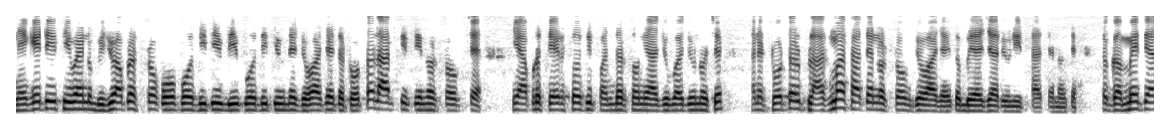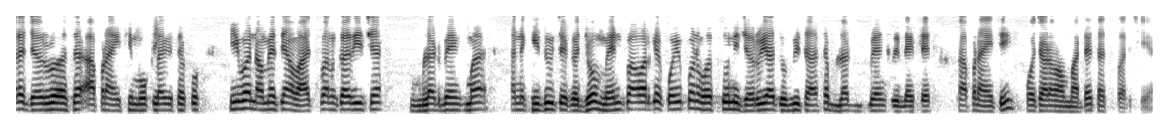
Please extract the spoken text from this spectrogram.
નેગેટિવ સિવાયનો બીજો આપણો સ્ટોક ઓ પોઝિટિવ બી પોઝિટિવને જોવા જાય તો ટોટલ આરસીસીનો સ્ટોક છે એ આપણો તેરસોથી પંદરસોની આજુબાજુનો છે અને ટોટલ પ્લાઝમા સાથેનો સ્ટોક જોવા જાય તો બે હજાર યુનિટ સાથેનો છે. તો ગમે ત્યારે જરૂર હશે આપણે અહીંથી મોકલાવી શકું. ઇવન અમે ત્યાં વાત પણ કરી છે બ્લડ બેંકમાં અને કીધું છે કે જો મેન પાવર કે કોઈ પણ વસ્તુની જરૂરિયાત ઊભી થશે બ્લડ બેંક રિલેટેડ તો આપણે અહીંથી પહોંચાડવા માટે તત્પર છીએ.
